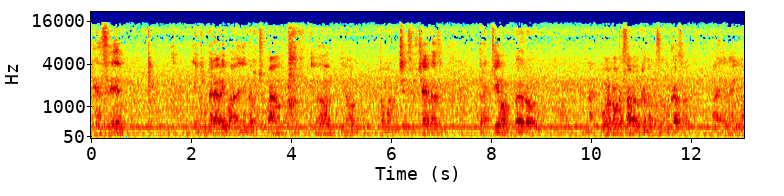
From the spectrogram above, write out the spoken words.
¿Qué hacer? Y no, pero era igual, y nos chupando, y no, you know, tomando sus chelas, tranquilo, pero uno nunca sabe lo que anda pasando en casa a él, y no.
